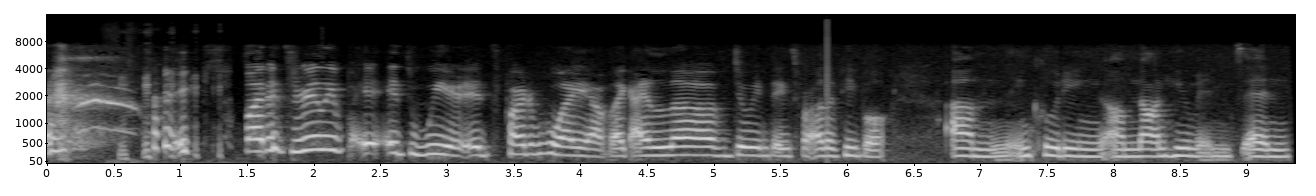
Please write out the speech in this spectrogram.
but it's really it's weird. It's part of who I am. Like I love doing things for other people, um, including um, non-humans, and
